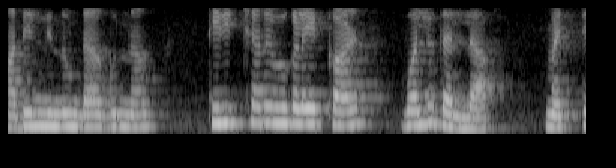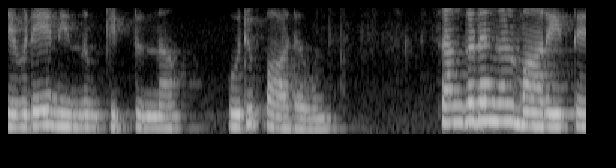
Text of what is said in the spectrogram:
അതിൽ നിന്നുണ്ടാകുന്ന തിരിച്ചറിവുകളേക്കാൾ വലുതല്ല. മറ്റെവിടെ നിന്നും കിട്ടുന്ന ഒരു പാഠവും. സങ്കടങ്ങൾ മാറിയിട്ട്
